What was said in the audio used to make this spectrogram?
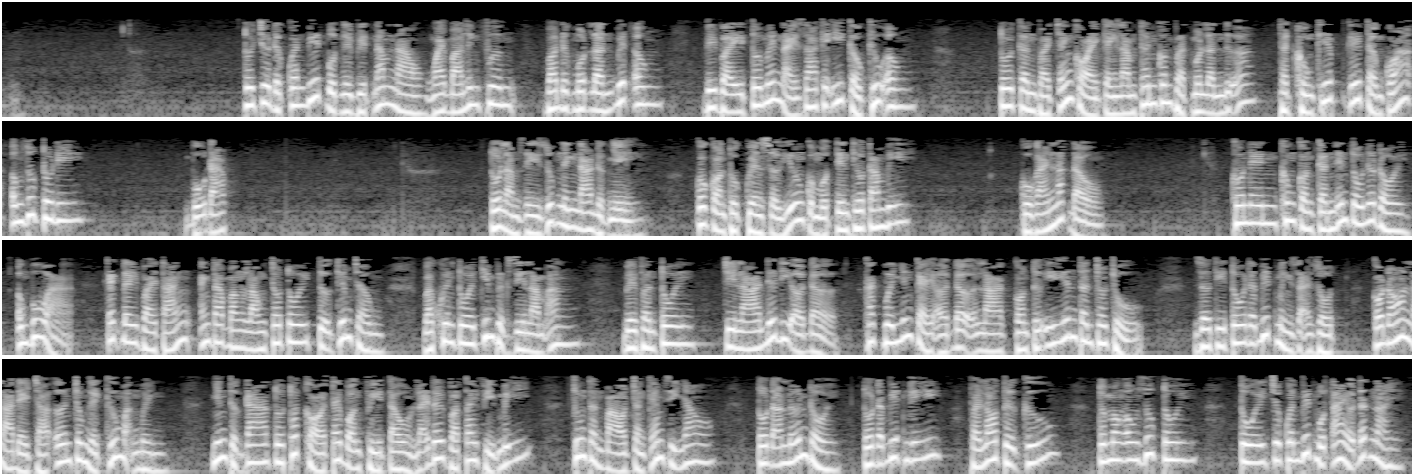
Tôi chưa được quen biết một người Việt Nam nào ngoài bà Linh Phương và được một lần biết ông, vì vậy tôi mới nảy ra cái ý cầu cứu ông. Tôi cần phải tránh khỏi cảnh làm thân con vật một lần nữa, thật khủng khiếp, ghê tởm quá, ông giúp tôi đi. Vũ đáp. Tôi làm gì giúp Ninh Na được nhỉ? Cô còn thuộc quyền sở hữu của một tên Thiêu tam Mỹ. Cô gái lắc đầu. Cô nên không còn cần đến tôi nữa rồi, ông Vũ ạ. Cách đây vài tháng, anh ta bằng lòng cho tôi tự kiếm chồng và khuyên tôi kiếm việc gì làm ăn. Về phần tôi, chỉ là đứa đi ở đợ. khác với những kẻ ở đợ là còn tự ý hiến thân cho chủ. Giờ thì tôi đã biết mình dại dột, có đó là để trả ơn cho người cứu mạng mình. Nhưng thực ra tôi thoát khỏi tay bọn phỉ tàu lại rơi vào tay phỉ Mỹ. Chúng thần bảo chẳng kém gì nhau. Tôi đã lớn rồi, tôi đã biết nghĩ, phải lo tự cứu. Tôi mong ông giúp tôi. Tôi chưa quen biết một ai ở đất này.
